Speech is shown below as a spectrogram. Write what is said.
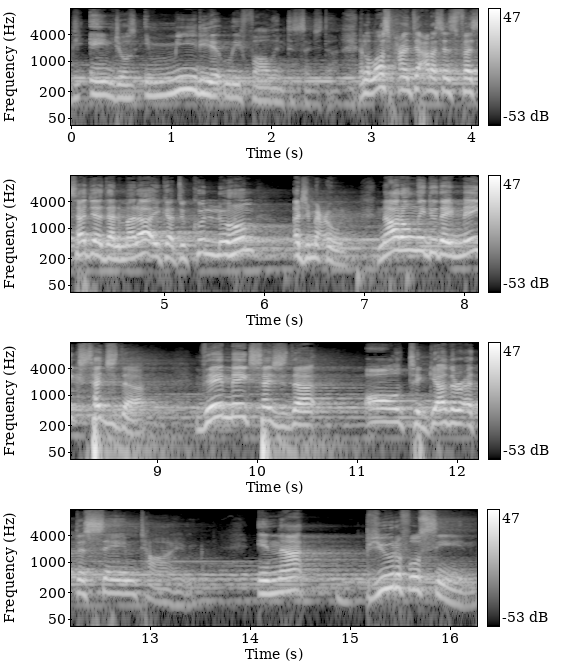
the angels immediately fall into sajda. And Allah subhanahu wa ta'ala says, فَسَجَدَ الْمَلَائِكَةُ كُلُّهُمْ ajma'un. Not only do they make sajda, they make sajda all together at the same time. In that beautiful scene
